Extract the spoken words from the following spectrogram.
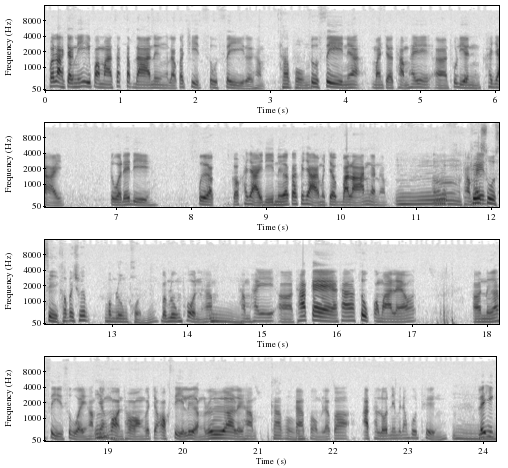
เพราะหลังจากนี้อีกประมาณสักสัปดาห์หนึ่งเราก็ฉีดสูตรสี่เลยครับ ครับผม สูตรสี่เนี่ยมันจะทำให้อ่าทุเรียนขยายตัวได้ดี เปลือกก็ขยายดีเนื้อก็ขยายมันจะบาลานซ์กันครับอือืมมทำคือให้สูตรสี่เขาไปช่วยบำรุงผล บำรุงผลครับอืมทำให้อ่าถ้าแก่ถ้าสุกออกมาแล้วอ่าเนื้อสีสวยครับอืม อย่างหมอนทองก็จะออกสีเหลืองเรือเลยครับครับผมครับ ผมแล้วก็อัตรสนี่ไม่ต้องพูดถึง มและอีก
